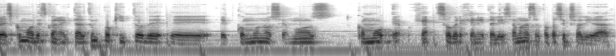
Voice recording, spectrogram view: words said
Pero es como desconectarte un poquito de, de, cómo nos hemos, cómo eh, sobregenitalizamos nuestra propia sexualidad.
